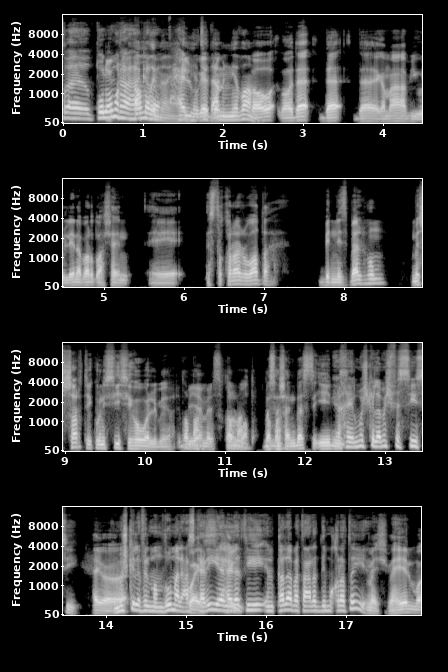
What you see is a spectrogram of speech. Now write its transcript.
يعني طول عمرها هكذا يعني حلو جدا. تدعم النظام ما هو ما هو ده ده ده يا جماعة بيقول لنا برضو عشان آه، استقرار الوضع بالنسبة لهم مش شرط يكون السيسي هو اللي بي- طبعاً، بيعمل استقرار الوضع بس طبعاً. عشان بس إيه يا أخي المشكلة مش في السيسي أيوه المشكلة في المنظومة العسكرية حلو. التي انقلبت على الديمقراطية ماشي ما هي الم-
